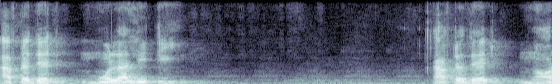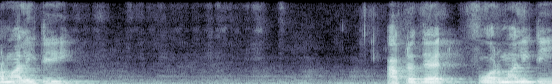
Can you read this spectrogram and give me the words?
after that, molality after that, normality after that, formality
